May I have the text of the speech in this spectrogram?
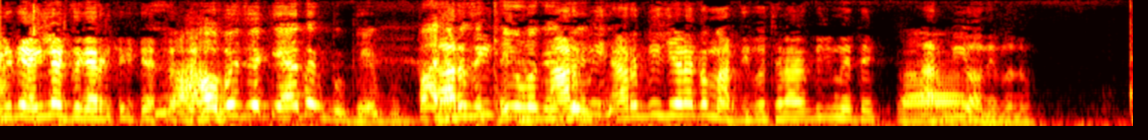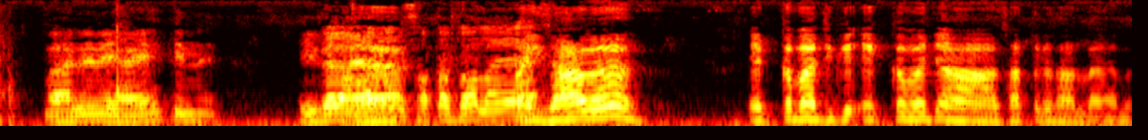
ਕਿਤੇ ਆਈਲੈਟਸ ਕਰਕੇ ਗਿਆ। ਆਹੋ ਜੇ ਕਿਹਾ ਤਾਂ ਭੁੱਖੇ ਭਾਸ਼ਾ ਤਾਂ ਸਿੱਖੇ ਹੋਣਾ ਅਰਬੀ ਕਹਿੰਦੇ ਅਰਬੀ ਜਿਹੜਾ ਕੋ ਮਰਦੀ ਪੁੱਛ ਰਿਹਾ ਅਰਬੀ ਮੇਤੇ ਹਾਂ। ਅਰਬੀ ਆਉਂਦੀ ਮੈਨੂੰ। ਬਾਹਰੇ ਰਿਹਾ ਹੈ ਤਿੰਨ ਇਹ ਤਾਂ ਆਇਆ 7-8 ਸਾਲ ਆਇਆ ਭਾਈ ਸਾਹਿਬ 1 ਵਜ ਕੇ 1 ਵਜੇ ਹਾਂ 7 ਕ ਸਾਲ ਲਾਇਆ ਮੈਂ।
